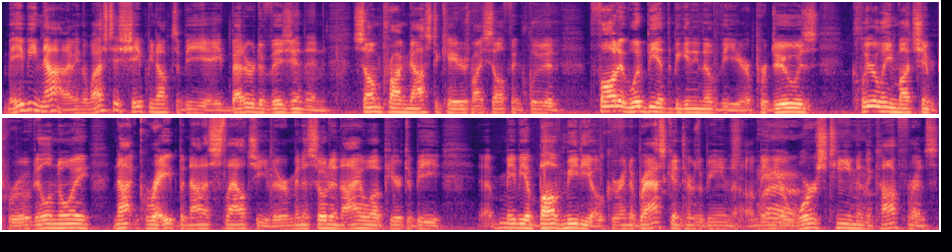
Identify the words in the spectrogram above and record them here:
Maybe not. I mean, the West is shaping up to be a better division than some prognosticators, myself included, thought it would be at the beginning of the year. Purdue is clearly much improved. Illinois, not great, but not a slouch either. Minnesota and Iowa appear to be maybe above mediocre. And Nebraska, in terms of being uh, maybe a worse team in the conference,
